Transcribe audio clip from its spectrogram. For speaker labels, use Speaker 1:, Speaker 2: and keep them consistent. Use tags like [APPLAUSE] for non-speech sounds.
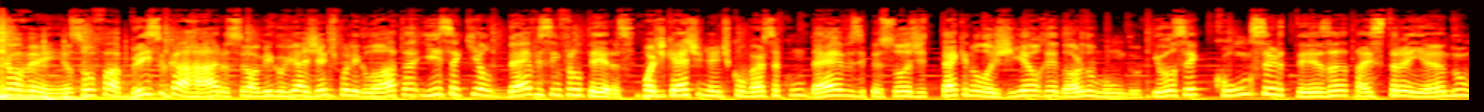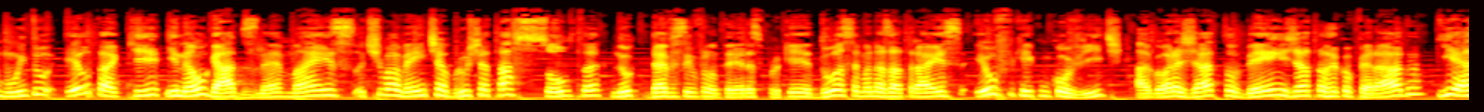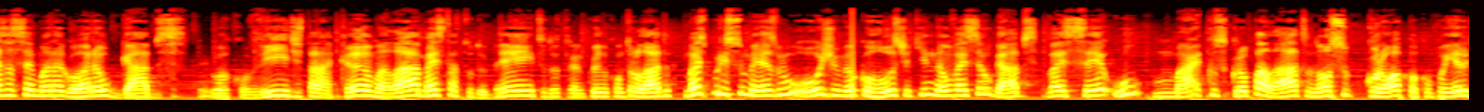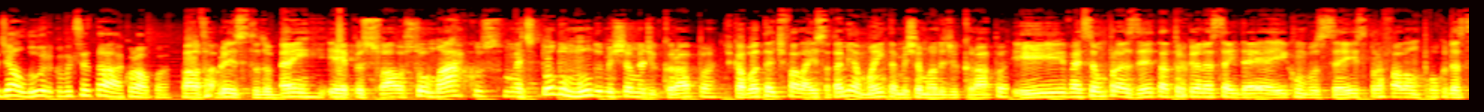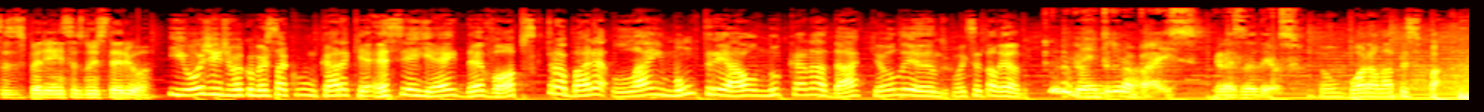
Speaker 1: Jovem! Eu sou Fabrício Carraro, seu amigo viajante poliglota, e esse aqui é o Devs Sem Fronteiras, podcast onde a gente conversa com devs e pessoas de tecnologia ao redor do mundo. E você com certeza tá estranhando muito eu tá aqui e não o Gabs, né? Mas ultimamente a bruxa tá solta no Devs Sem Fronteiras, porque duas semanas atrás eu fiquei com Covid, agora já tô bem, já tô recuperado, e essa semana agora o Gabs pegou Covid, tá na cama lá, mas tá tudo bem, tudo tranquilo, controlado. Mas por isso mesmo, hoje o meu co-host aqui não vai ser o Gabs, vai ser o Marcos Cropalato, nosso Cropa, companheiro de Alura. Como é que você tá, Cropa?
Speaker 2: Fala Fabrício, tudo bem? E aí, pessoal, eu sou o Marcos, mas todo mundo me chama de Cropa. Acabou até de falar isso, até minha mãe tá me chamando de Cropa. E vai ser um prazer estar tá trocando essa ideia aí com vocês para falar um pouco dessas experiências no exterior.
Speaker 1: E hoje a gente vai conversar com um cara que é SRE DevOps, que trabalha lá em Montreal, no Canadá, que é o Leandro. Como é que você tá, Leandro?
Speaker 3: Tudo bem, tudo na paz. Graças a Deus.
Speaker 1: Então bora lá pra esse papo.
